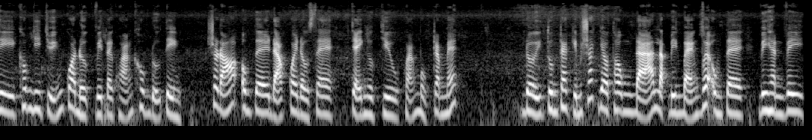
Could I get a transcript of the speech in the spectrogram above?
thì không di chuyển qua được vì tài khoản không đủ tiền. Sau đó ông Tê đã quay đầu xe chạy ngược chiều khoảng 100 mét. Đội tuần tra kiểm soát giao thông đã lập biên bản với ông Tê vì hành vi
